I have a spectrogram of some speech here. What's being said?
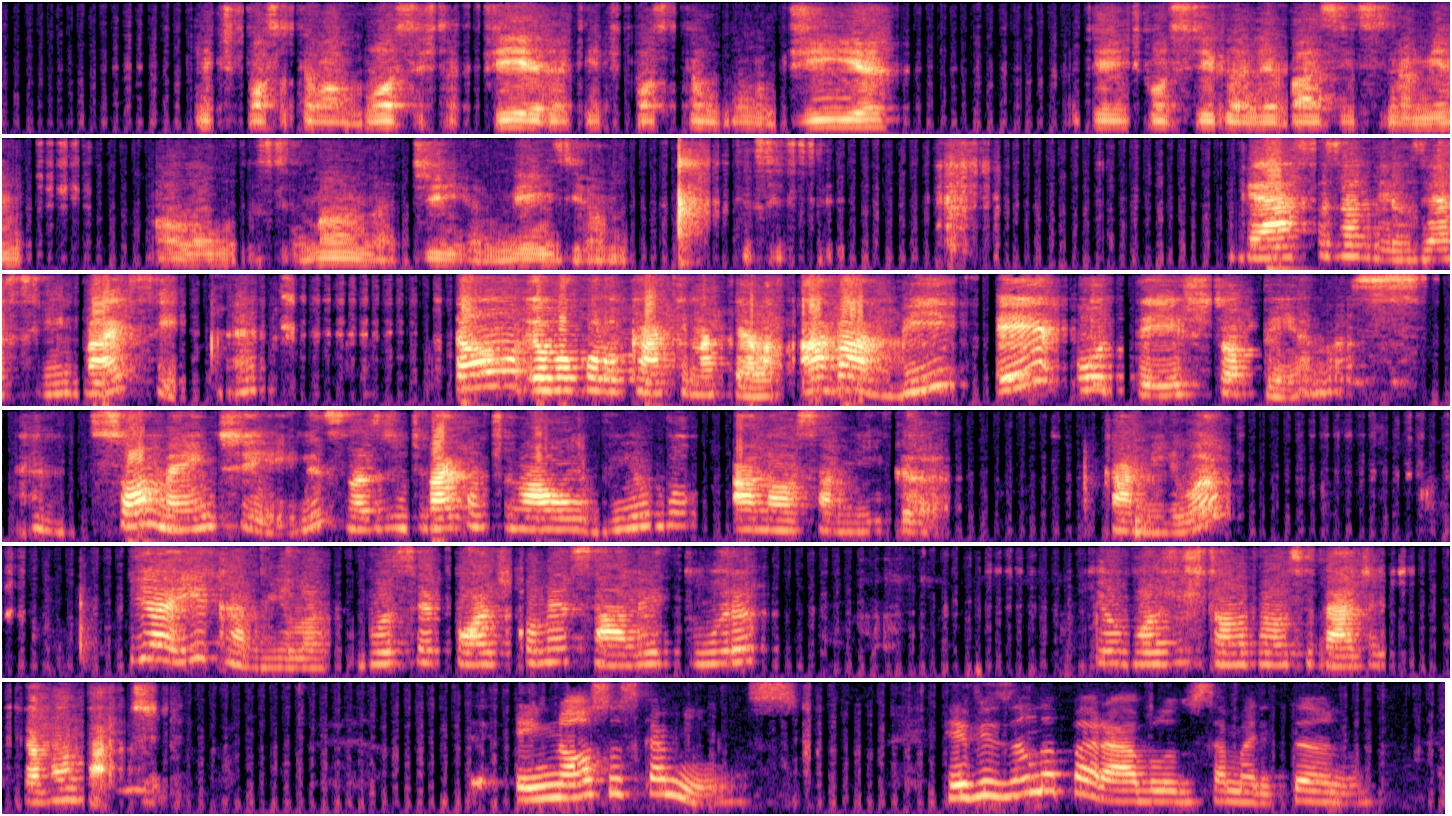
Que a gente possa ter uma boa sexta-feira, que a gente possa ter um bom dia, que a gente consiga levar esses ensinamentos ao longo da semana, dia, mês e ano. Que assim seja. Graças a Deus, e assim vai ser. Né? Então, eu vou colocar aqui na tela a Babi e o texto apenas, somente eles, mas a gente vai continuar ouvindo a nossa amiga Camila. E aí, Camila, você pode começar a leitura, que eu vou ajustando a velocidade aqui. Fique à vontade. Em nossos caminhos. Revisando a parábola do samaritano,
